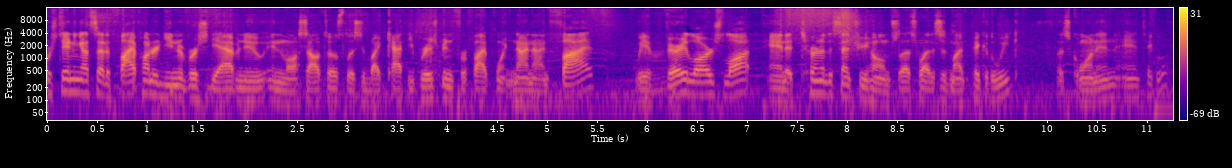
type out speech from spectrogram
We're standing outside of 500 University Avenue in Los Altos, listed by Kathy Bridgman for 5.995. We have a very large lot and a turn of the century home, so that's why this is my pick of the week. Let's go on in and take a look.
